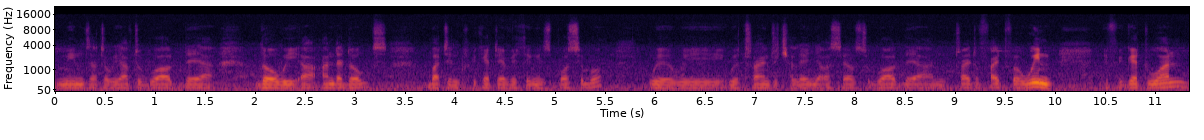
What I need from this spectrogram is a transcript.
means that we have to go out there, though we are underdogs. But in cricket, everything is possible. We we we're trying to challenge ourselves to go out there and try to fight for a win. If we get one,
